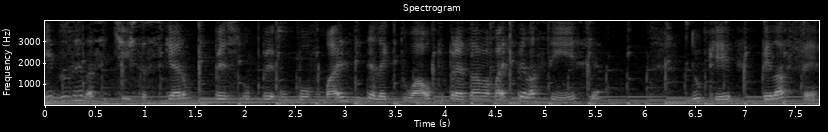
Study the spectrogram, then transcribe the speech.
e dos renascentistas, que eram um, um, povo mais intelectual, que prezava mais pela ciência do que pela fé.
